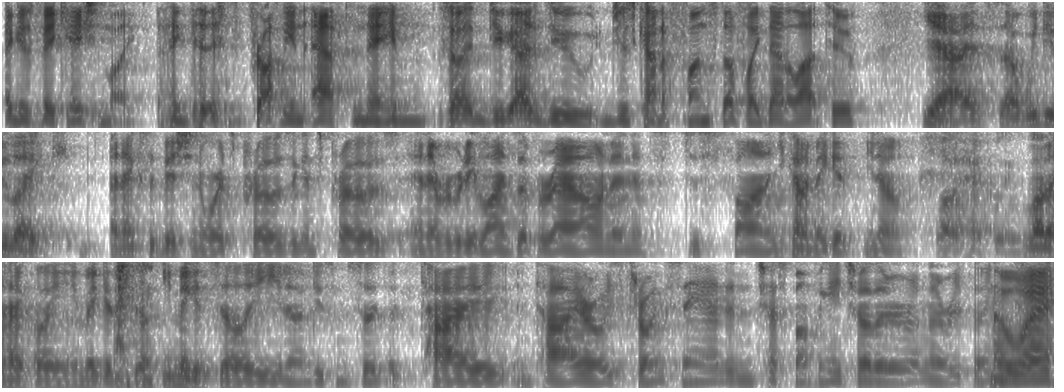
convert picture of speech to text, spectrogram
I guess, vacation like. I think that is probably an apt name. So do you guys do just kind of fun stuff like that a lot too? Yeah, it's uh, we do like an exhibition where it's pros against pros, and everybody lines up around, and it's just fun, and you kind of make it, you know, A lot of heckling. A lot of heckling. You make it sil- you make it silly. You know, and do some silly. Ty and Ty are always throwing sand and chest bumping each other and everything. No way.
